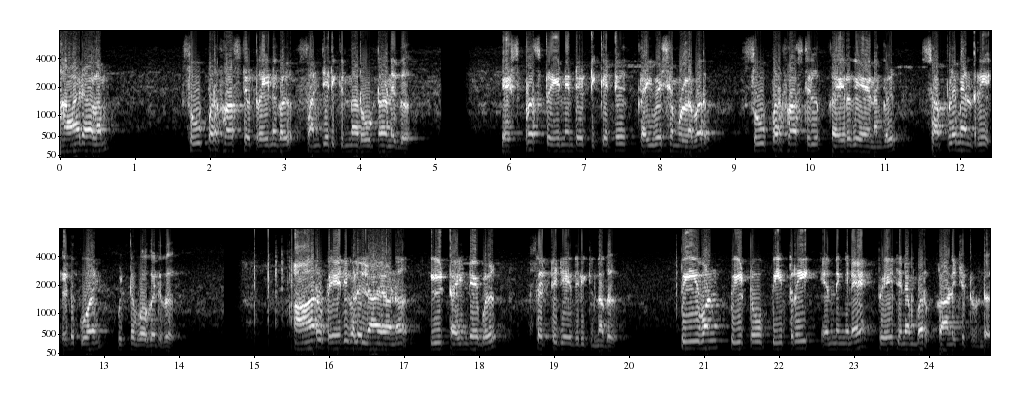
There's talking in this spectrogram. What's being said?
ധാരാളം സൂപ്പർ ഫാസ്റ്റ് ട്രെയിനുകൾ സഞ്ചരിക്കുന്ന റൂട്ടാണിത്. എക്സ്പ്രസ് ട്രെയിനിന്റെ ടിക്കറ്റ് കൈവശമുള്ളവർ സൂപ്പർ ഫാസ്റ്റിൽ കയറുകയാണെങ്കിൽ സപ്ലിമെന്ററി എടുക്കുവാൻ വിട്ടുപോകരുത്. ആറ് പേജുകളിലായാണ് ഈ ടൈം ടേബിൾ സെറ്റ് ചെയ്തിരിക്കുന്നത്. P one P two P three എന്നിങ്ങനെ പേജ് നമ്പർ കാണിച്ചിട്ടുണ്ട്.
